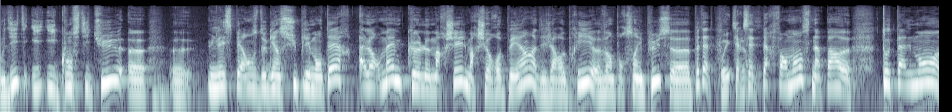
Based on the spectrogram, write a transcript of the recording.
vous dites, il, constitue euh, euh, une espérance de gain supplémentaire, alors même que le marché, le marché européen, a déjà repris 20% et plus, peut-être. C'est-à-dire que cette performance n'a pas totalement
